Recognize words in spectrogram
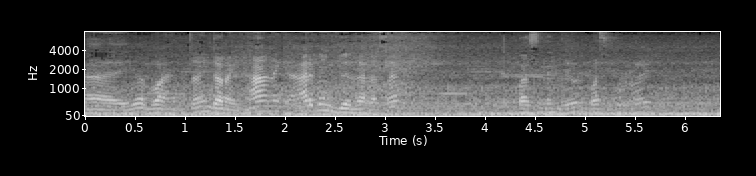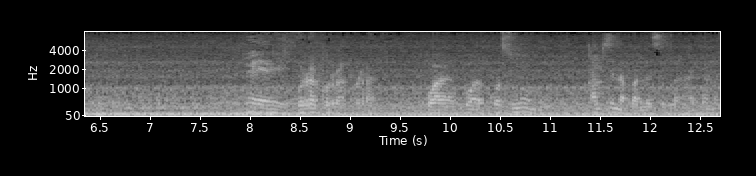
I yaba toin darai hana arben juga rasa bas menjo bas kurrai hey kurra kurra kurra kwa kwa kwa sum kamsi na pale sasa kana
